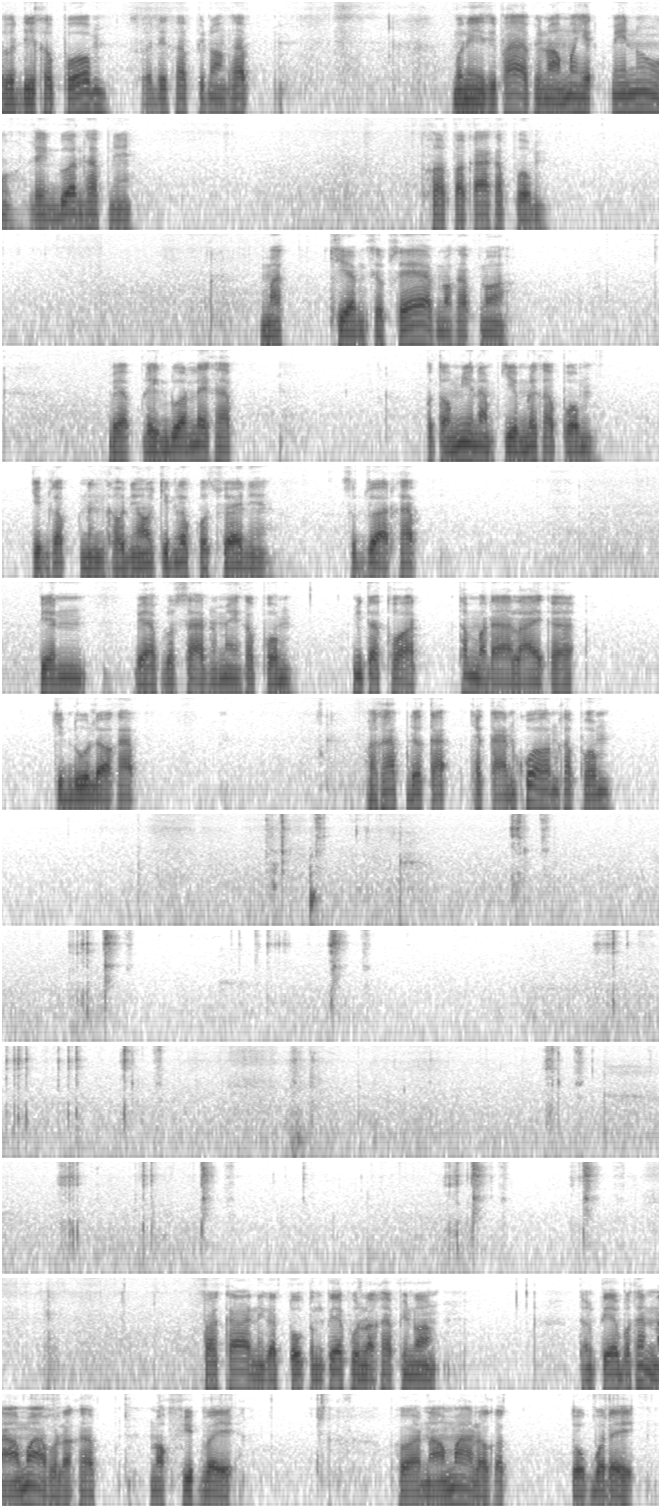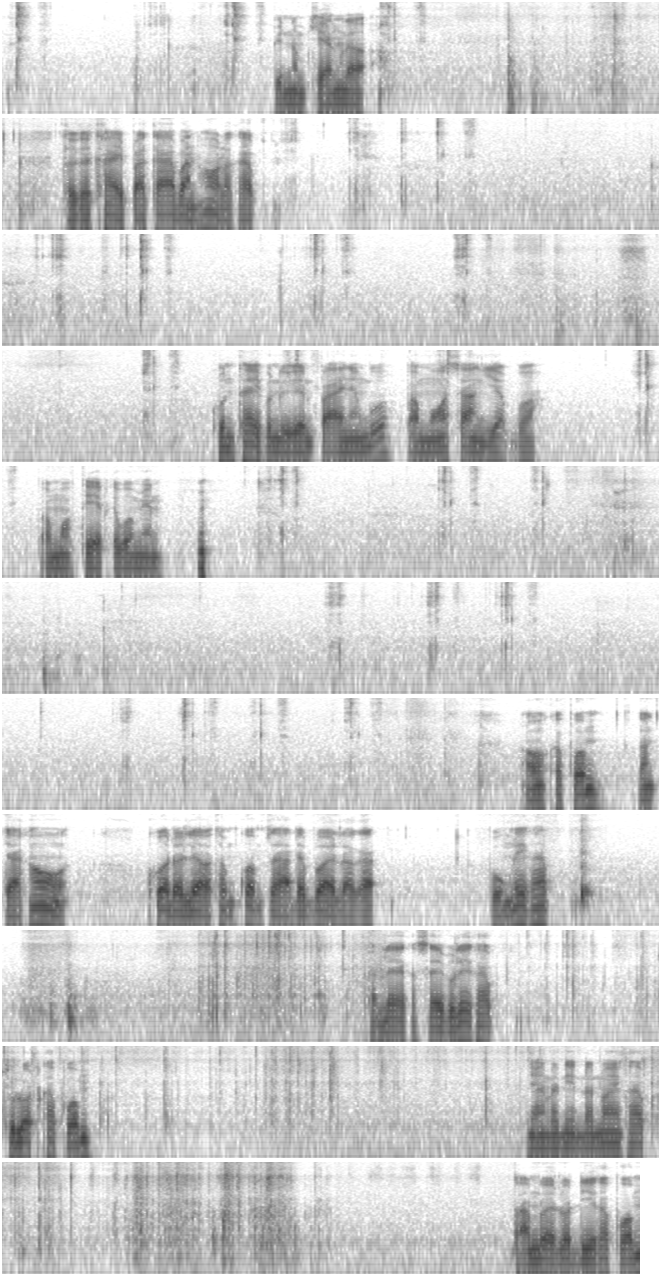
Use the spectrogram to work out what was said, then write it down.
สวัสดีครับผม สวัสดีครับพี่น้องครับมื้อนี้สิพาพี่น้องมาเฮ็ดเมนูเร่งด่วนครับนี่ทอดปลากาครับผม มักเคียงแซ่บๆเนาะครับเนาะแบบเร่งด่วนเลยครับบ่ต้องมีน้ำจิ้มเลยครับ ผม กินกับหนึ่งข้าวเหนียวกินกับข้าวสวยนี่สุดยอดครับ เปลี่ยนแบบรสชาติใหมครับ ผม มีแต่ทอดธรรมดาหลายก็ กินดูแล้วครับมาครับ เดี๋ยวกจัดการคั่วกันครับผมฟาก้านี่ก็ตกตั้งแต่พุ่นแล้วครับพี่น้อง ตั้งแต่บ่ทันหนาวมากพุ่นล่ะครับน็อกฟิตไว้ เพราะว่าหนาวมากเราก็ตกบ่ได้เป็นน้ำแข็งแล้วก็คล้ายๆปลากาบ้านเฮาล่ะครับคนไทยเพิ่นก็เอิ้นปลาหยังบ่ปลาหมอสร้างเหยียบบ่ปลาหมอเทศก็บ่แม่น เอาครับผมหลังจากเข้าคั่วได้แล้วทำความสะอาดเรียบร้อยแล้วก็ปรุงเลยครับขั้นแรกก็ใส่ไปเลยครับชูรสครับผมอย่างละนิดละน้อยครับ ตามด้วยรสดีครับผม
